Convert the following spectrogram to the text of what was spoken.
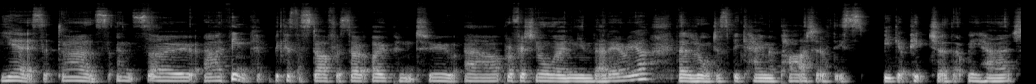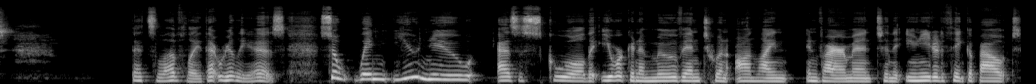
Yes, it does. And so I think because the staff were so open to our professional learning in that area, that it all just became a part of this bigger picture that we had. That's lovely. That really is. So, when you knew as a school that you were going to move into an online environment and that you needed to think about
